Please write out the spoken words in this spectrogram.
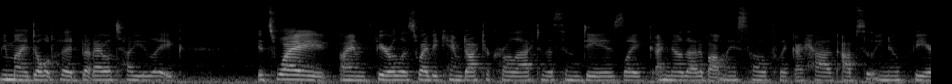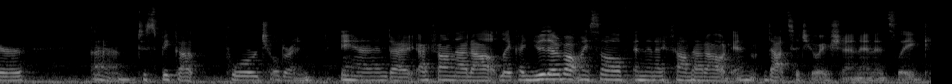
in my adulthood, but I will tell you, like, it's why I'm fearless, why I became Dr. Carl Activist MD is like, I know that about myself. Like, I have absolutely no fear um, to speak up for children. And I, I found that out. Like, I knew that about myself, and then I found that out in that situation. And it's like,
